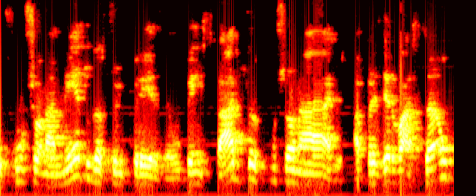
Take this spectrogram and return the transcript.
o funcionamento da sua empresa, o bem-estar dos seus funcionários, a preservação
